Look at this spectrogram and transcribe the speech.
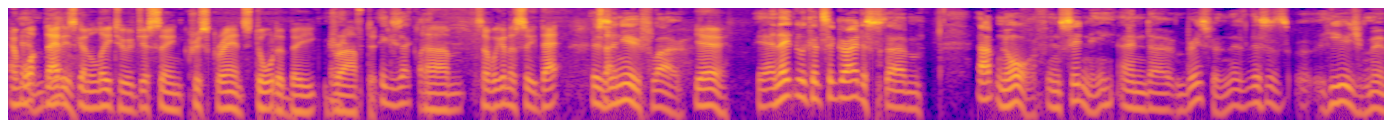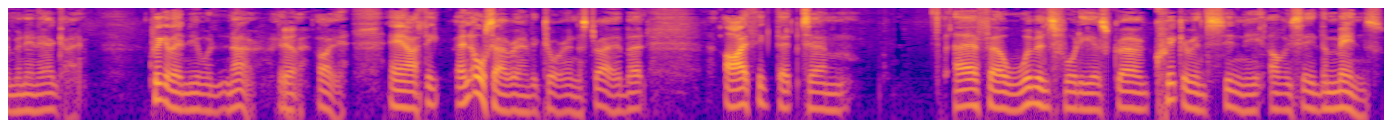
and yeah, what that yeah. is going to lead to. We've just seen Chris Grant's daughter be drafted. exactly. Um, so we're going to see that. There's so- a new flow. yeah, Yeah, and they, look, it's the greatest um, up north in Sydney and uh, Brisbane. This, this is a huge movement in our game, quicker than you would know. you Yeah. know. Oh yeah, and I think, and also around Victoria and Australia. But I think that um, AFL women's footy has grown quicker in Sydney, obviously, than men's.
